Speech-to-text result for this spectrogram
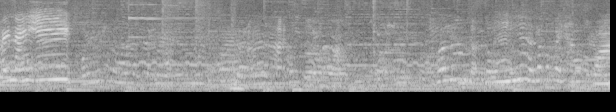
ไปไหนอีกก็เริ่มจากตรงนี้แล้วก็ไปทางขวา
